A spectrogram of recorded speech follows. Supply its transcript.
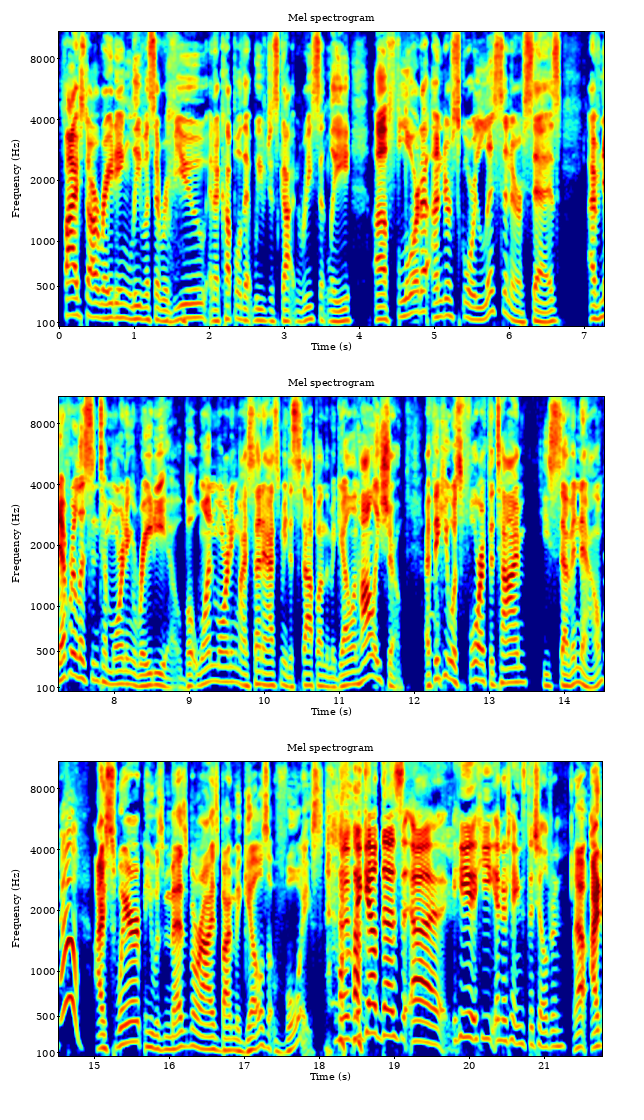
five star rating, leave us a review, and a couple that we've just gotten recently. Uh, Florida underscore listener says, I've never listened to morning radio, but one morning my son asked me to stop on the Miguel and Holly show. I think he was four at the time. He's seven now. Oh. I swear he was mesmerized by Miguel's voice. Miguel does uh he he entertains the children Now, I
